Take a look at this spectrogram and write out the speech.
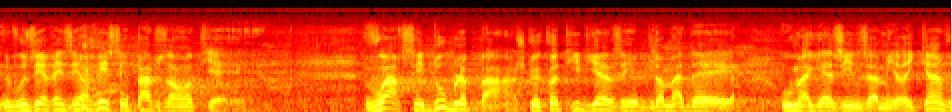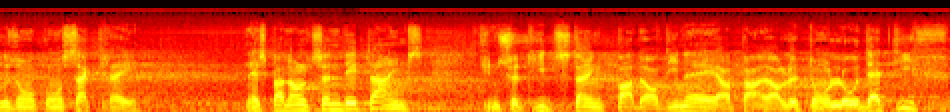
vous ait réservé ses pages entières. Voir ces doubles pages que quotidiens et hebdomadaires ou magazines américains vous ont consacrées n'est-ce pas dans le Sunday Times, qui ne se distingue pas d'ordinaire par le ton laudatif,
